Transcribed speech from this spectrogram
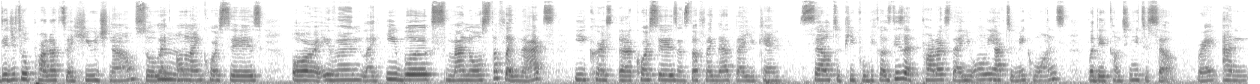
digital products are huge now. So like mm. online courses or even like ebooks, manuals, stuff like that, e uh, courses and stuff like that that you can sell to people because these are products that you only have to make once, but they continue to sell, right? And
